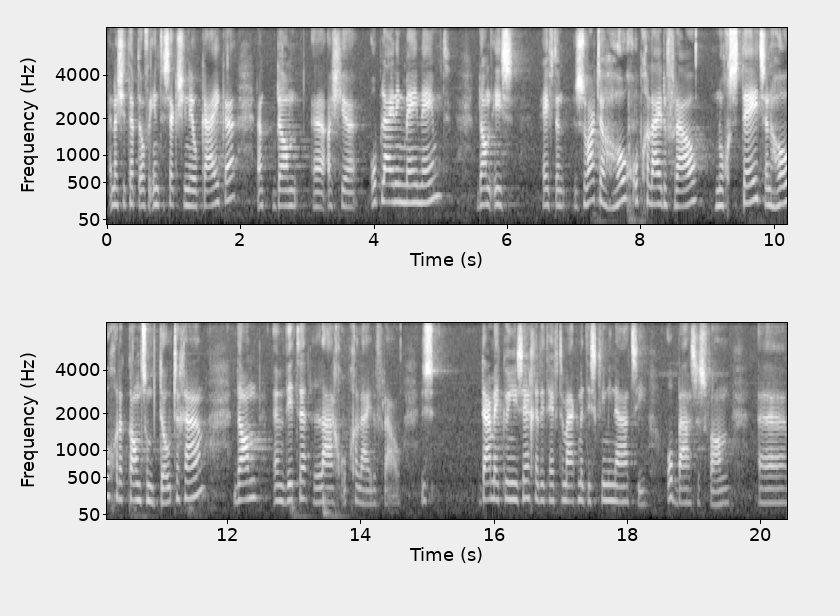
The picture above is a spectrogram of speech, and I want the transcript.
En als je het hebt over intersectioneel kijken, dan, dan als je opleiding meeneemt, dan is, heeft een zwarte hoogopgeleide vrouw nog steeds een hogere kans om dood te gaan dan een witte laagopgeleide vrouw. Dus daarmee kun je zeggen, dit heeft te maken met discriminatie op basis van eh, eh,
